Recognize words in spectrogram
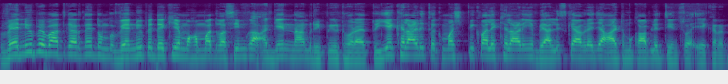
वेन्यू पे बात करते हैं तो वेन्यू पे देखिए मोहम्मद वसीम का अगेन नाम रिपीट हो रहा है। तो ये खिलाड़ी तो एक मस्ट पिक वाले खिलाड़ी हैं, बयालीस के एवरेज है, आठ मुकाबले, तीन सौ एक रन।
